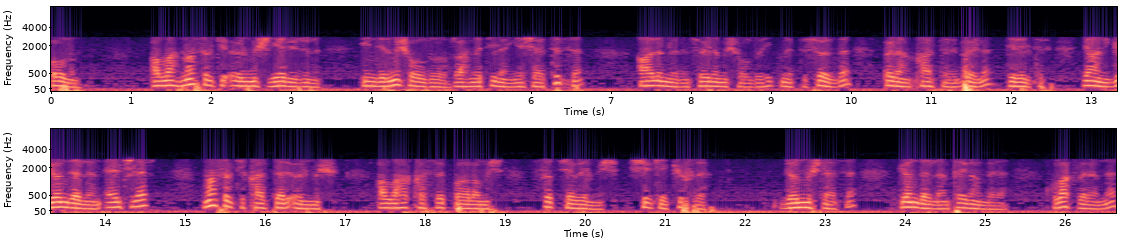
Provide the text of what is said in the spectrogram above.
oğlum Allah nasıl ki ölmüş yeryüzünü indirmiş olduğu rahmetiyle yeşertirse alimlerin söylemiş olduğu hikmetli sözde ölen kalpleri böyle diriltir. Yani gönderilen elçiler nasıl ki kalpler ölmüş, Allah'a kasvet bağlamış, sırt çevrilmiş, şirke, küfre dönmüşlerse gönderilen peygambere kulak verenler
